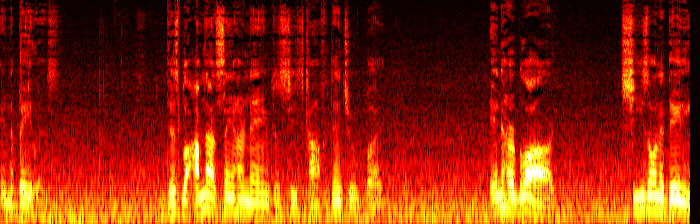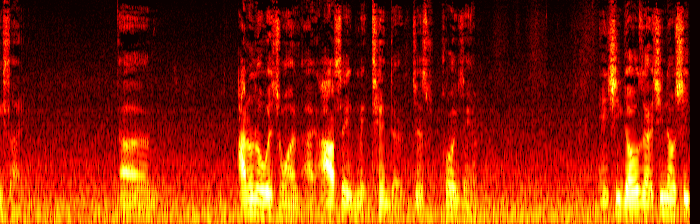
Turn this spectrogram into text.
and the Bayless. This blog, I'm not saying her name because she's confidential, but in her blog, she's on a dating site. Um, I don't know which one. I, will say Tinder, just for example. And she goes out. She knows she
